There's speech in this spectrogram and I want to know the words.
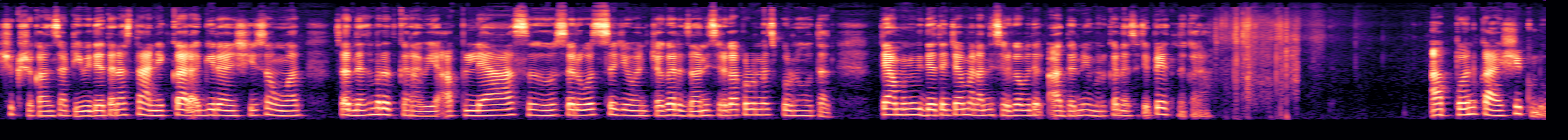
शिक्षकांसाठी विद्यार्थ्यांना स्थानिक कारागिरांशी संवाद साधण्यास मदत करावी. आपल्यासह सर्वच सजीवांच्या गरजा निसर्गाकडूनच पूर्ण होतात. त्यामुळे विद्यार्थ्यांच्या मनात निसर्गाबद्दल आदर निर्माण करण्यासाठी प्रयत्न करा. आपण काय शिकलो?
